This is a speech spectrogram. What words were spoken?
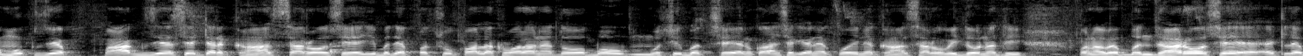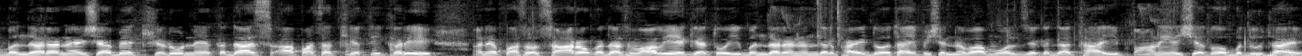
અમુક જે પાક જે છે, ત્યારે ઘાસ સારો છે એ બધા પશુપાલકવાળાને તો બહુ મુસીબત છે. એનું કારણ છે કે એને કોઈને ઘાસ સારો વધ્યો નથી. પણ હવે બંધારો છે, એટલે બંધારાના હિસાબે ખેડૂતને કદાચ આ પાછા ખેતી કરી અને પાછો સારો કદાચ વાવીએ કે તો એ બંધારાની અંદર ફાયદો થાય. પછી નવા મોલ જે કદાચ થાય એ પાણી હશે તો બધું થાય.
